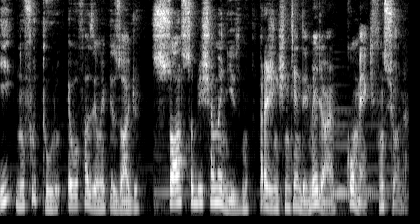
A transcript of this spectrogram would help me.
E no futuro eu vou fazer um episódio só sobre xamanismo para a gente entender melhor como é que funciona.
